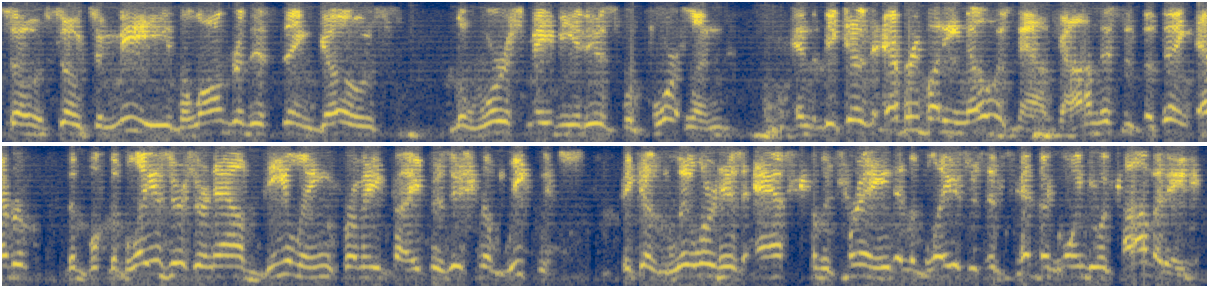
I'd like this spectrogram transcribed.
So, so to me, the longer this thing goes, the worse maybe it is for Portland. And because everybody knows now, John, this is the thing. Every, the, the Blazers are now dealing from a, a position of weakness because Lillard has asked for the trade and the Blazers have said they're going to accommodate him.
